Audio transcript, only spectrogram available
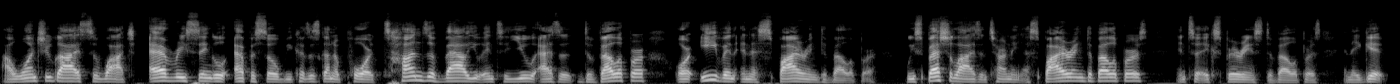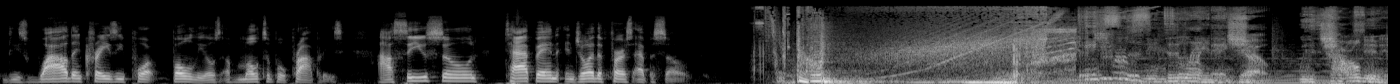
I want you guys to watch every single episode because it's going to pour tons of value into you as a developer or even an aspiring developer. We specialize in turning aspiring developers into experienced developers, and they get these wild and crazy portfolios of multiple properties. I'll see you soon. Tap in, enjoy the first episode. Thank you for listening to The Land Bank Show with Charles Noonan.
